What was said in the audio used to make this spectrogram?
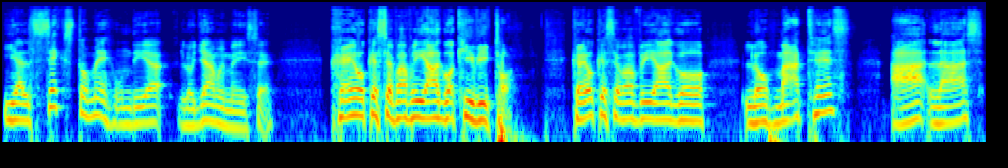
Y al sexto mes, un día lo llamo y me dice, creo que se va a abrir algo aquí, Víctor. Creo que se va a abrir algo los martes a las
